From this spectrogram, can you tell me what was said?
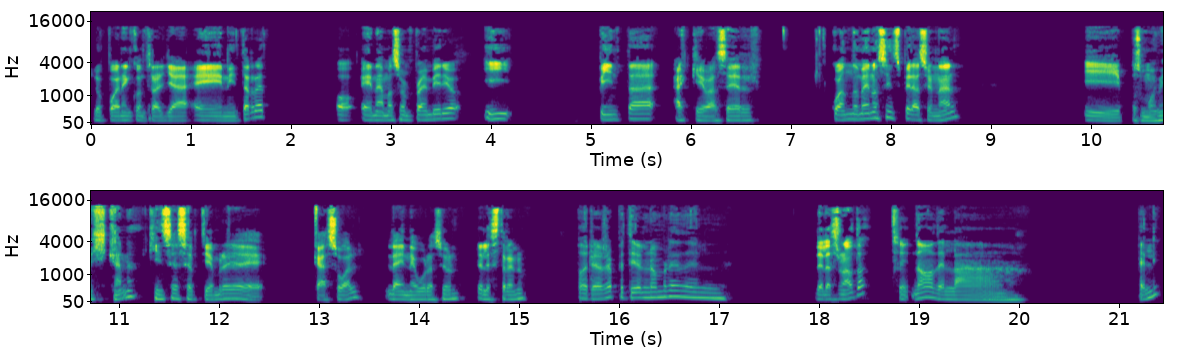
lo pueden encontrar ya en internet o en Amazon Prime Video y pinta a que va a ser cuando menos inspiracional y pues muy mexicana. 15 de septiembre, casual, la inauguración, el estreno. ¿Podrías repetir el nombre del... ¿Del astronauta? Sí, no, de la peli.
